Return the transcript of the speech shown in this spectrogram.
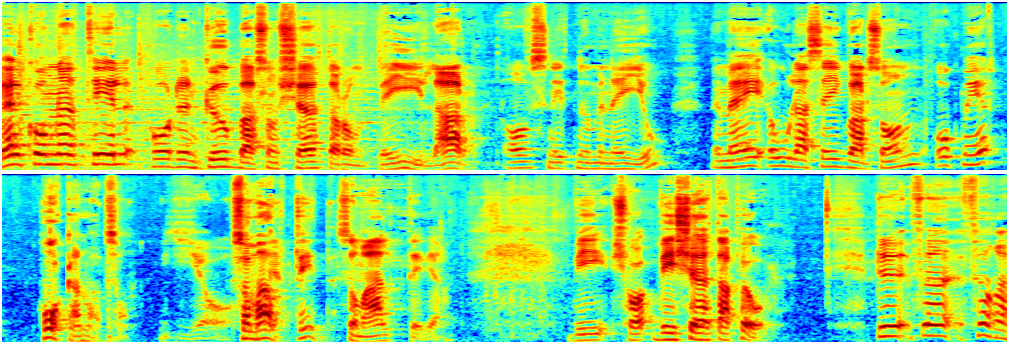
Välkomna till podden Gubbar som tjötar om bilar. Avsnitt nummer nio. Med mig Ola Sigvardsson och med Håkan Mattsson. Ja, Som alltid. Som alltid, ja. Vi, vi tjötar på. Du, för, förra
